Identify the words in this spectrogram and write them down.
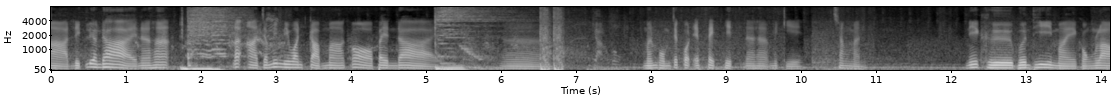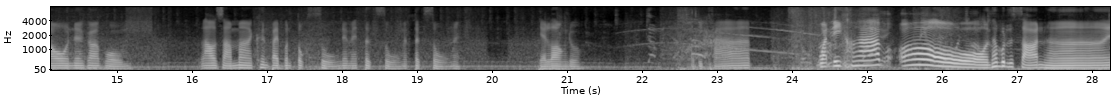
อาจหลีกเลี่ยงได้นะฮะ และอาจจะไม่มีวันกลับมาก็เป็นได้เหมือนผมจะกดเอฟเฟกต์ผิดนะฮะเมื่อกี้ช่างมัน นี่คือพื้นที่ใหม่ของเรานะครับผม เราสามารถขึ้นไปบนตึกสูงได้ไหมตึกสูงนะตึกสูงนะเดี๋ยวลองดู สวัสดีครับสวัสดีครับ โอ้ท่านผู้โดยสารหาย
